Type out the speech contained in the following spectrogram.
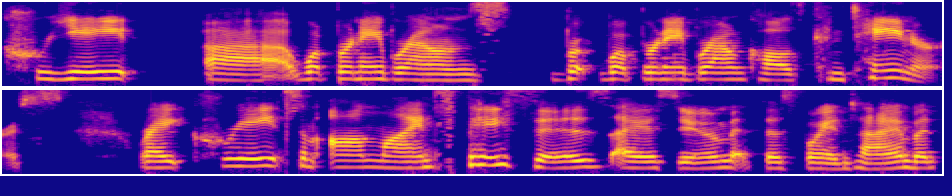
create uh, what Brene Brown's what Brene Brown calls containers, right? Create some online spaces, I assume at this point in time, but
